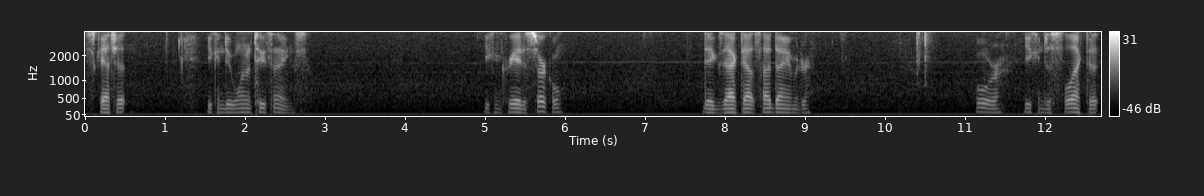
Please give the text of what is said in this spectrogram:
sketch it. You can do one of two things. You can create a circle, the exact outside diameter, or you can just select it,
